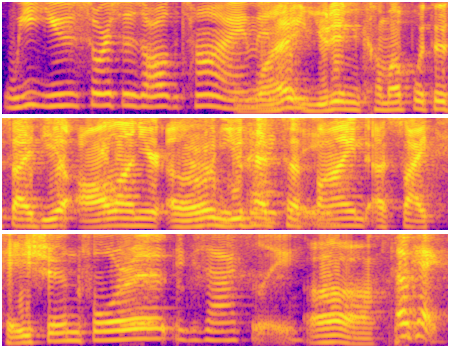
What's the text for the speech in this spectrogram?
We use sources all the time. Mm-hmm. What? You didn't come up with this idea all on your own? You had to find a citation for it? Exactly. Oh. Okay,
